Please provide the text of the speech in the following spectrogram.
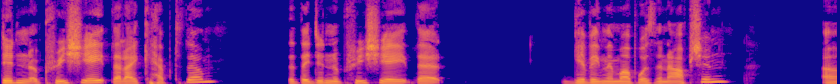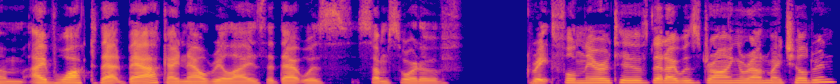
didn't appreciate that I kept them, that they didn't appreciate that giving them up was an option. Um, I've walked that back. I now realize that that was some sort of grateful narrative that I was drawing around my children,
